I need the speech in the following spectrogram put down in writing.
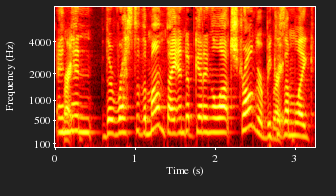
and Right. then the rest of the month i end up getting a lot stronger because Right. i'm like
